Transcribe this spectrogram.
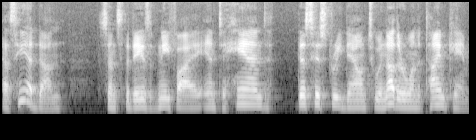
as he had done since the days of Nephi, and to hand this history down to another when the time came.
